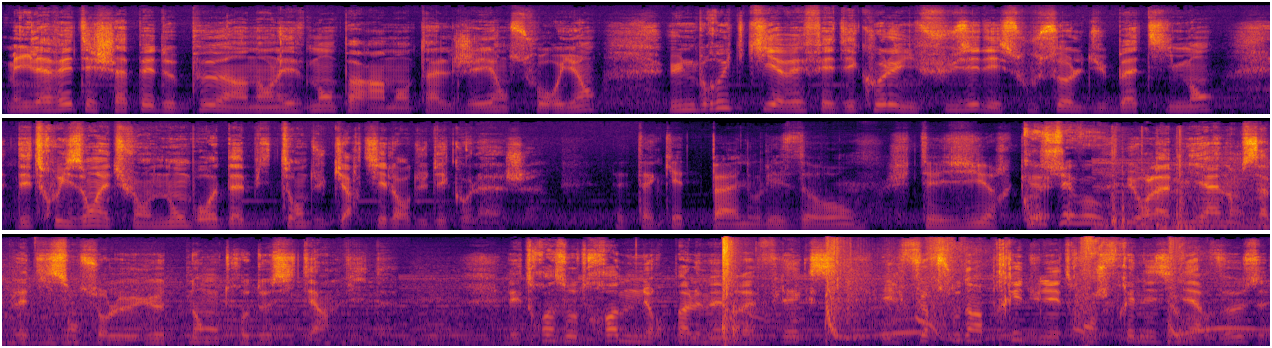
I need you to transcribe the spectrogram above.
Mais il avait échappé de peu à un enlèvement par un mental géant souriant, une brute qui avait fait décoller une fusée des sous-sols du bâtiment, détruisant et tuant nombre d'habitants du quartier lors du décollage. Ne t'inquiète pas, nous les aurons. Je te jure que. Couchez-vous hurla Mian en s'aplattissant sur le lieutenant entre deux citernes vides. Les trois autres hommes n'eurent pas le même réflexe et ils furent soudain pris d'une étrange frénésie nerveuse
